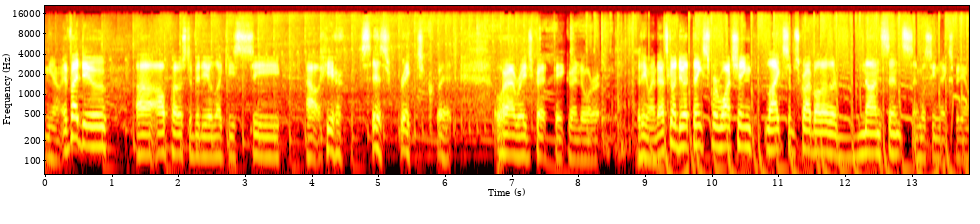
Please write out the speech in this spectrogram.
you know, if I do, uh, I'll post a video like you see out here. Says rage quit, or I rage quit Fate Grand Order. But anyway, that's gonna do it. Thanks for watching. Like, subscribe, all other nonsense, and we'll see you next video.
